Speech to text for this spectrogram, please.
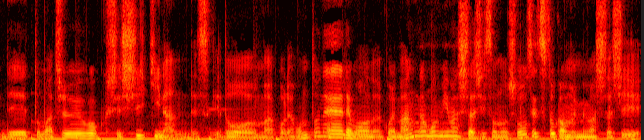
でえっとまあ中国史四季なんですけどまあこれほんとねでもこれ漫画も見ましたしその小説とかも見ましたし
